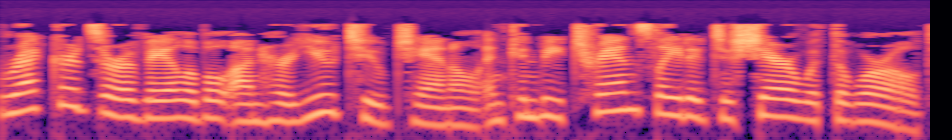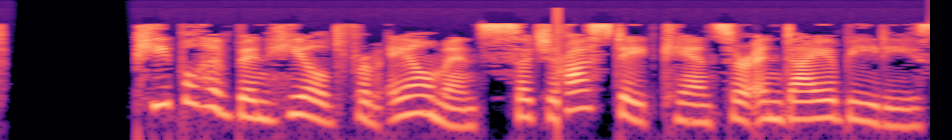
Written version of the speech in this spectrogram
Records are available on her YouTube channel and can be translated to share with the world. People have been healed from ailments such as prostate cancer and diabetes.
